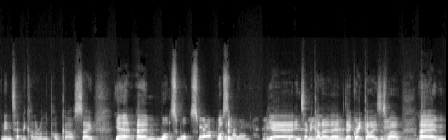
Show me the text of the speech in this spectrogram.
and In Technicolor on the podcast. So, yeah, um, what's what's what's the yeah in Technicolor they're they're great guys as well. Um,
